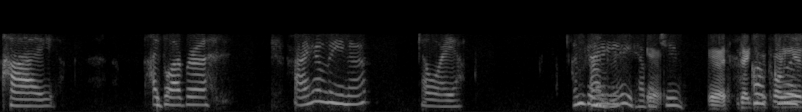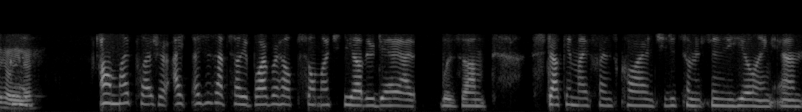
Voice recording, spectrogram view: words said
Hi. Hi, Barbara. Hi, Helena. How are you? I'm doing Hi. great. How about you? Yeah, thank you Oh, for calling good, in, Helena. good. Oh, my pleasure. I I just have to tell you, Barbara helped so much the other day. I was um stuck in my friend's car, and she did some infinity healing, and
